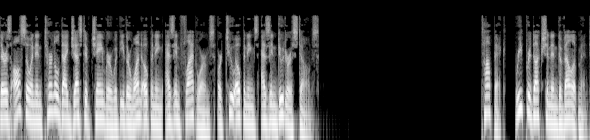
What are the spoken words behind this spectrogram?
there is also an internal digestive chamber with either one opening as in flatworms or two openings as in deuterostomes. Topic: Reproduction and development.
